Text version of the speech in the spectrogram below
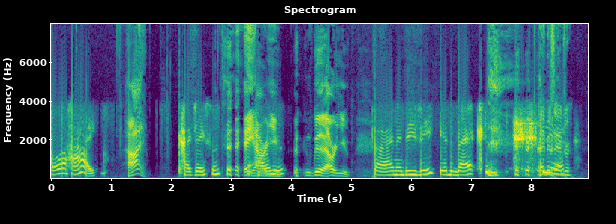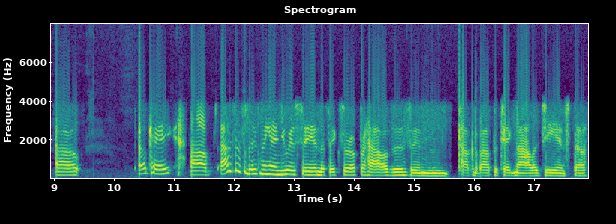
Oh, hi. Hi. Hi, Jason. hey, how, how are, you? you? Good. How are you? Fine and easy in the back. hey, Miss Sandra. Uh, Okay. Uh, I was just listening, and you were saying the fixer upper houses and talking about the technology and stuff.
